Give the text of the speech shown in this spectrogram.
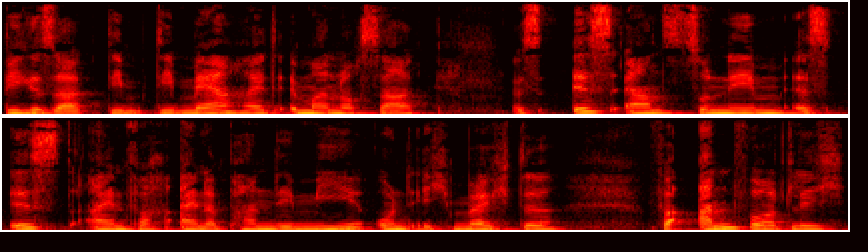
wie gesagt, die die Mehrheit immer noch sagt, es ist ernst zu nehmen, es ist einfach eine Pandemie und ich möchte verantwortlich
